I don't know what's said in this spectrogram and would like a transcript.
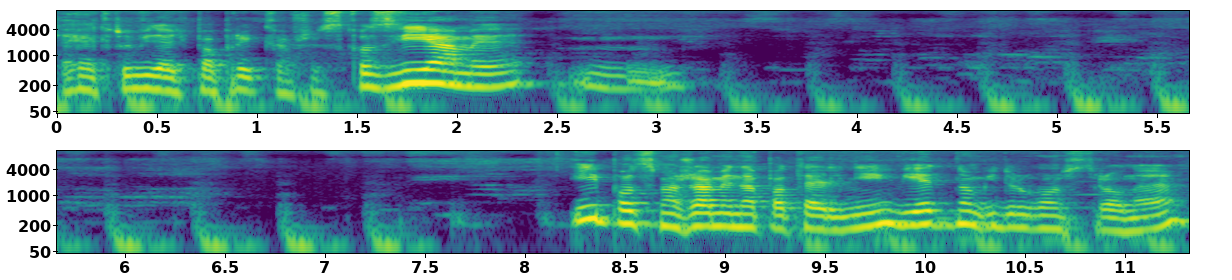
Tak jak tu widać, papryka, wszystko. Zwijamy. I podsmażamy na patelni w jedną i drugą stronę.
